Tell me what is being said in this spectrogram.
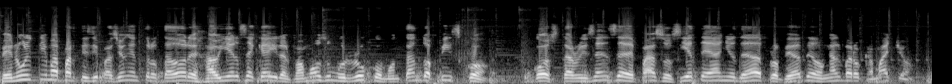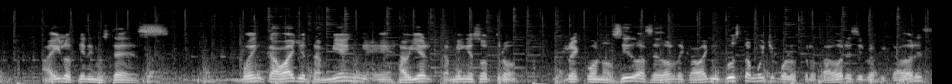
Penúltima participación en trotadores, Javier Sequeira, el famoso Murruco, montando a Pisco, costarricense de paso, 7 años de edad, propiedad de don Álvaro Camacho. Ahí lo tienen ustedes. Buen caballo también, eh, Javier también es otro reconocido hacedor de caballos, gusta mucho por los trotadores y repicadores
